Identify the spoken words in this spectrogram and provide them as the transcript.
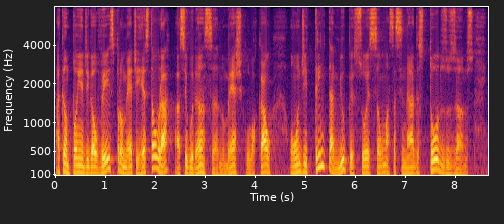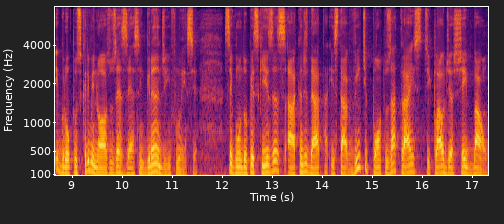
A campanha de Galvez promete restaurar a segurança no México local, onde 30 mil pessoas são assassinadas todos os anos e grupos criminosos exercem grande influência. Segundo pesquisas, a candidata está 20 pontos atrás de Cláudia Sheinbaum.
